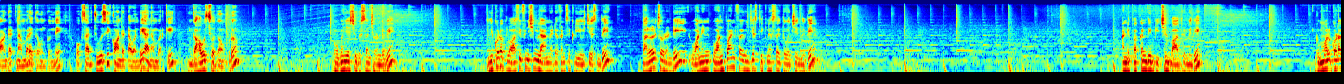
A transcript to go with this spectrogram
కాంటాక్ట్ నెంబర్ అయితే ఉంటుంది. ఒకసారి చూసి కాంటాక్ట్ అవ్వండి ఆ నెంబర్కి. ఇంకా హౌస్ చూద్దాం ఇప్పుడు. ఓపెన్ చేసి చూపిస్తాను చూడండి ఇవి. ఇది కూడా గ్లాసీ ఫినిషింగ్ లామినేట్ ఫ్రెండ్స్ ఇక్కడ యూజ్ చేసింది. బల్లలు చూడండి one in one point five inches thickness అయితే వచ్చింది ఇది. అండ్ ఈ పక్కన దీనికి ఇచ్చిన బాత్రూమ్ ఇది. గుమ్మాలు కూడా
